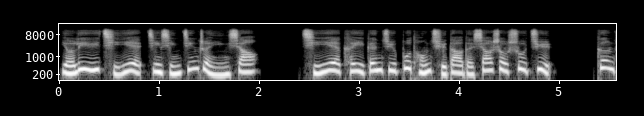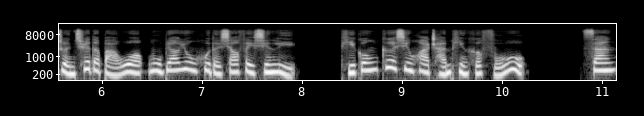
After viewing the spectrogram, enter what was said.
有利于企业进行精准营销。企业可以根据不同渠道的销售数据，更准确地把握目标用户的消费心理，提供个性化产品和服务。三、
